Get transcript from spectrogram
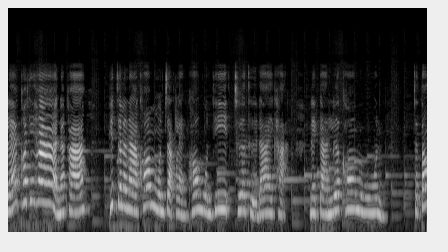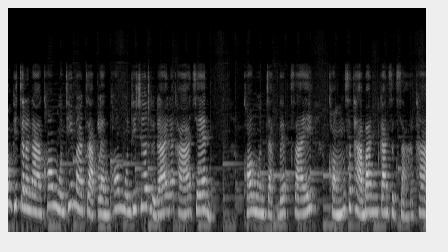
และข้อที่ 5 นะคะ พิจารณาข้อมูลจากแหล่งข้อมูลที่เชื่อถือได้ค่ะ ในการเลือกข้อมูล จะต้องพิจารณาข้อมูลที่มาจากแหล่งข้อมูลที่เชื่อถือได้นะคะ เช่น ข้อมูลจากเว็บไซต์ของสถาบันการศึกษาค่ะ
